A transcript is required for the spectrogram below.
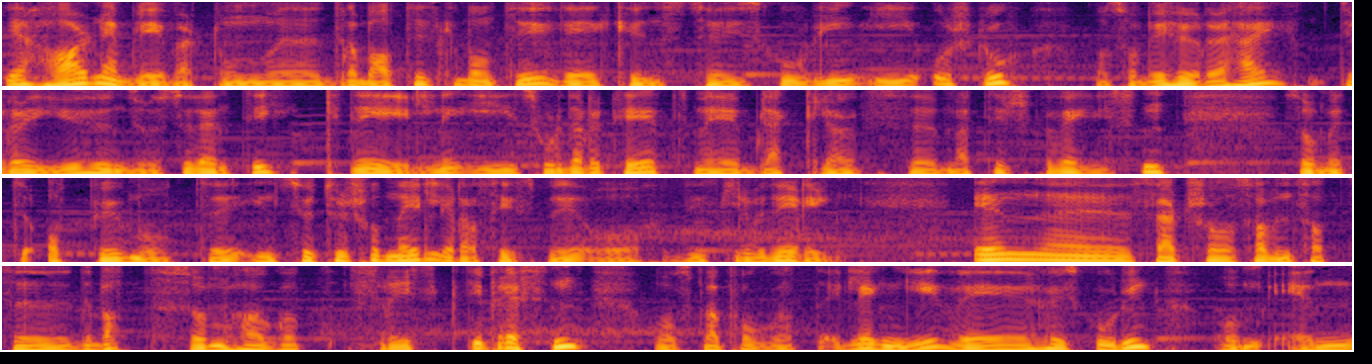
Det har nemlig vært noen eh, dramatiske måneder ved Kunsthøgskolen i Oslo. Og som vi hører her, drøye 100 studenter knelende i solidaritet med Black Lives Matters-bevegelsen som et oppgjør mot eh, institusjonell rasisme og diskriminering. En eh, svært så sammensatt eh, debatt som har gått friskt i pressen, og som har pågått lenge ved høyskolen, om enn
